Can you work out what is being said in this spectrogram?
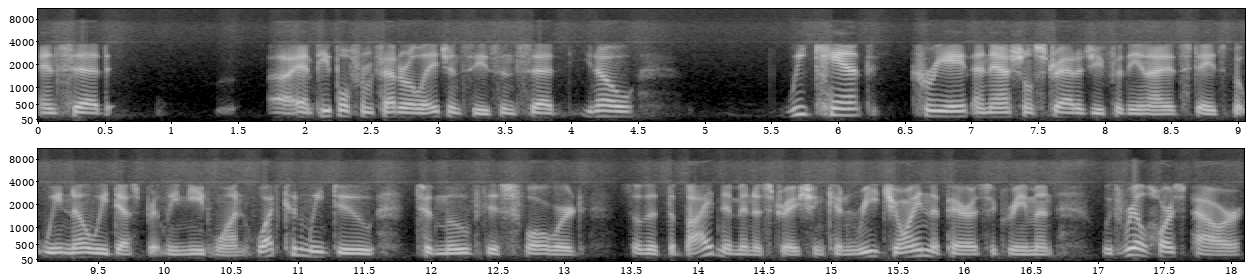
and said, uh, and people from federal agencies, and said, you know, we can't create a national strategy for the United States, but we know we desperately need one. What can we do to move this forward so that the Biden administration can rejoin the Paris Agreement with real horsepower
